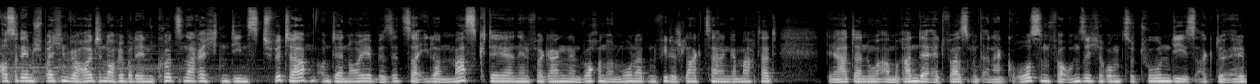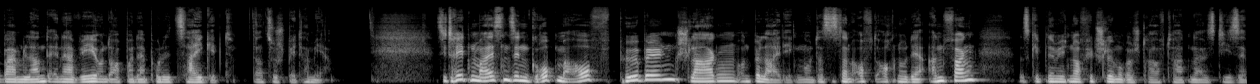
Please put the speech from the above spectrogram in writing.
Außerdem sprechen wir heute noch über den Kurznachrichtendienst Twitter und der neue Besitzer Elon Musk, der in den vergangenen Wochen und Monaten viele Schlagzeilen gemacht hat. Der hat da nur am Rande etwas mit einer großen Verunsicherung zu tun, die es aktuell beim Land NRW und auch bei der Polizei gibt. Dazu später mehr. Sie treten meistens in Gruppen auf, pöbeln, schlagen und beleidigen. Und das ist dann oft auch nur der Anfang. Es gibt nämlich noch viel schlimmere Straftaten als diese.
